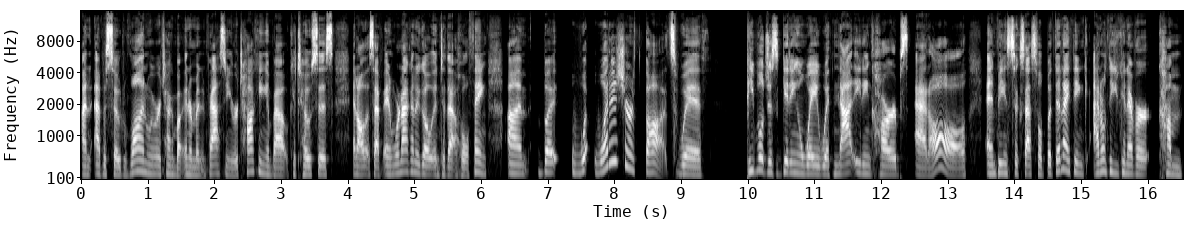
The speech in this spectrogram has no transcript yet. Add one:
on episode one, when we were talking about intermittent fasting, you were talking about ketosis and all that stuff, and we're not going to go into that whole thing. Um, but what what is your thoughts with? People just getting away with not eating carbs at all and being successful. But then I think, I don't think you can ever come.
